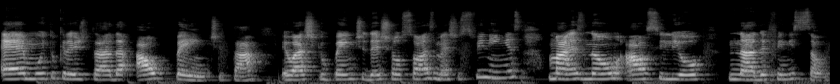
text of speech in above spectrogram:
é muito creditada ao pente, tá? Eu acho que o pente deixou só as mechas fininhas, mas não auxiliou na definição.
